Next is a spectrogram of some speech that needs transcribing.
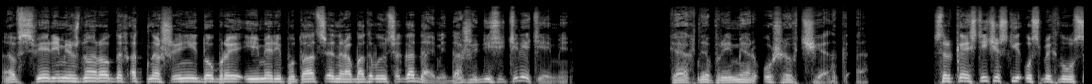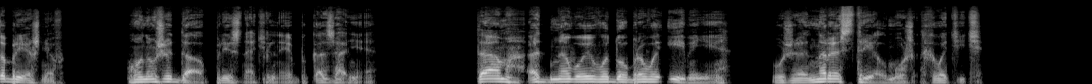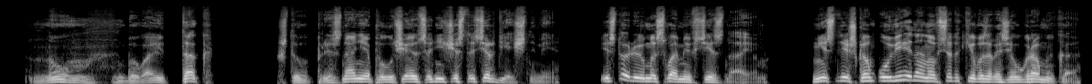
А в сфере международных отношений доброе имя, репутация нарабатываются годами, даже десятилетиями. Как, например, у Шевченко. Саркастически усмехнулся Брежнев. Он уже дал признательные показания. Там одного его доброго имени уже на расстрел может хватить. Ну, бывает так, что признания получаются нечистосердечными. Историю мы с вами все знаем. Не слишком уверенно, но все-таки возразил Громыко.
